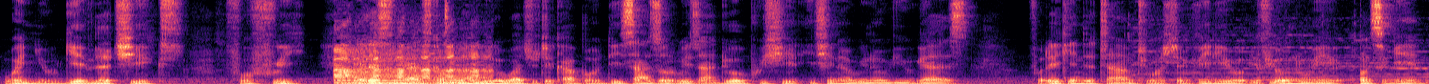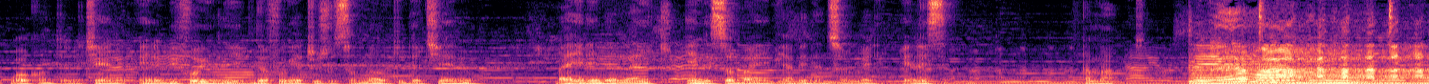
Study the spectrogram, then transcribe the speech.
When you give the chicks for free. And listen guys, comment down below what you think about this. As always, I do appreciate each and every one of you guys for taking the time to watch the video. If you're new here, once again, welcome to the channel. And before you leave, don't forget to show some love to the channel by hitting the like and the sub if you haven't done so already. And listen, I'm out.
